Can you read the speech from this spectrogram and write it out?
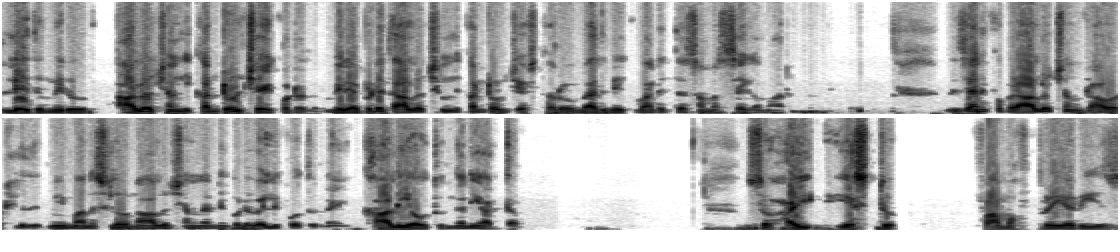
లేదు మీరు ఆలోచనల్ని కంట్రోల్ చేయకూడదు. మీరు ఎప్పుడైతే ఆలోచనల్ని కంట్రోల్ చేస్తారో అది మీకు మరింత సమస్యగా మారుతుంది. నిజానికి ఇప్పుడు ఆలోచనలు రావట్లేదు. మీ మనసులో ఉన్న ఆలోచనలన్నీ కూడా వెళ్ళిపోతున్నాయి. ఖాళీ అవుతుందని అర్థం. So highest form of prayer is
